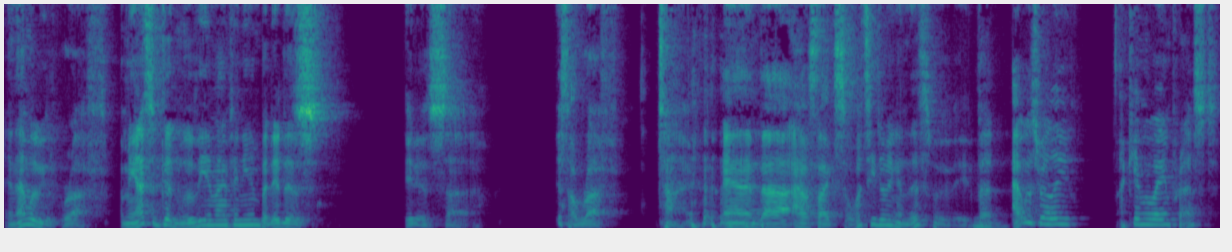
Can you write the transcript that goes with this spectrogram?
and that movie was rough. I mean that's a good movie in my opinion but it is it is uh it's a rough time. And uh i was like so what's he doing in this movie? But i was really i came away impressed.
